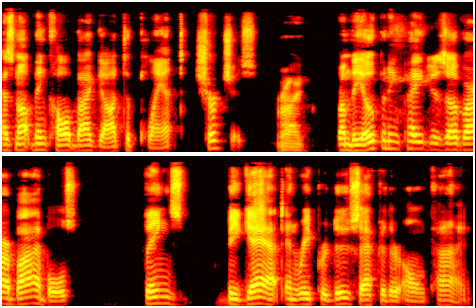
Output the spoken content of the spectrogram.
has not been called by God to plant churches. Right. From the opening pages of our Bibles, things begat and reproduce after their own kind.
